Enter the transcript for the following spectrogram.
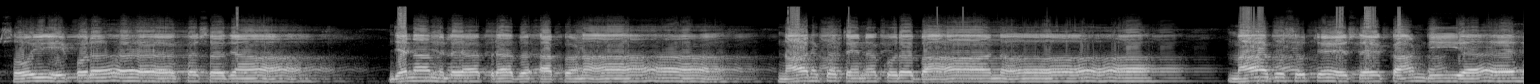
ਸੋਈ ਪੁਰਖ ਸਜਾ। ਜਨਾ ਮਿਲਿਆ ਪ੍ਰਭ ਆਪਣਾ, ਨਾਨਕ ਤਿਨ ਕੁਰਬਾਨ। ਮਾਗ ਸੁਚੇ ਸੇ ਕਾਂਡੀ ਹੈ,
